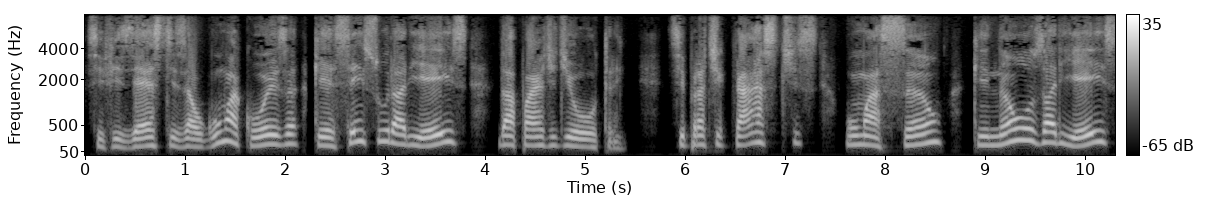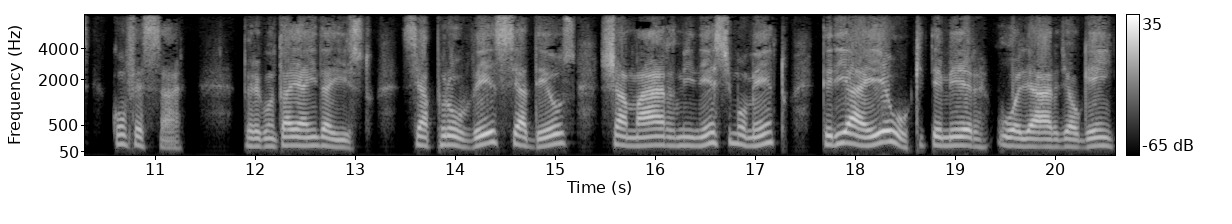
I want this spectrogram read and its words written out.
Se fizestes alguma coisa que censurarieis da parte de outrem, se praticastes uma ação que não ousaríeis confessar. Perguntai ainda isto: se aprovesse a Deus chamar-me neste momento, teria eu que temer o olhar de alguém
